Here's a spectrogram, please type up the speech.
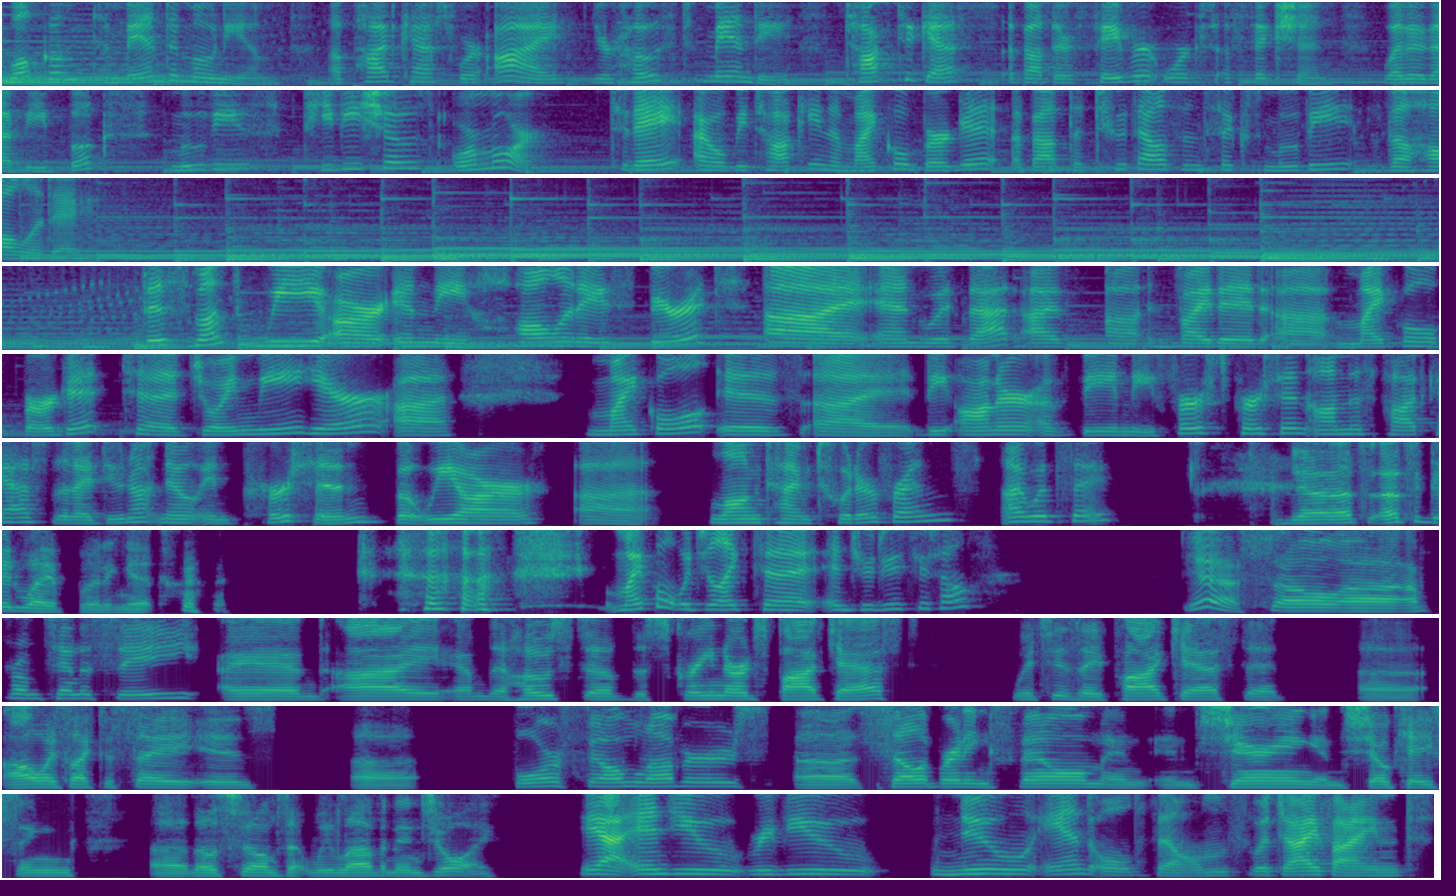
Welcome to Mandemonium, a podcast where I, your host, Mandy, talk to guests about their favorite works of fiction, whether that be books, movies, TV shows, or more. Today, I will be talking to Michael Burgett about the 2006 movie The Holiday. This month, we are in the holiday spirit. Uh, and with that, I've uh, invited uh, Michael Burgett to join me here. Uh, Michael is uh, the honor of being the first person on this podcast that I do not know in person, but we are uh, longtime Twitter friends, I would say. Yeah, that's that's a good way of putting it. Michael, would you like to introduce yourself? Yeah, so uh, I'm from Tennessee, and I am the host of the Screen Nerds podcast, which is a podcast that uh, I always like to say is uh, for film lovers, uh, celebrating film and and sharing and showcasing uh, those films that we love and enjoy. Yeah, and you review new and old films, which I find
